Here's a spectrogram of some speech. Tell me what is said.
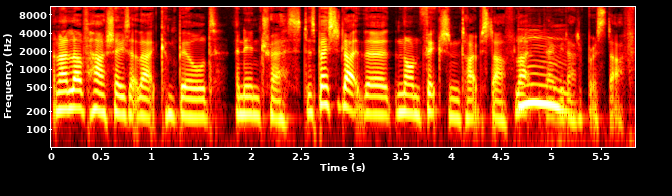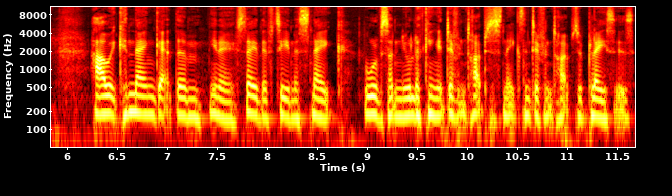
And I love how shows like that can build an interest, especially like the non-fiction type stuff, like hmm. David Attenborough stuff. How it can then get them, you know, say they've seen a snake, all of a sudden you're looking at different types of snakes in different types of places.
